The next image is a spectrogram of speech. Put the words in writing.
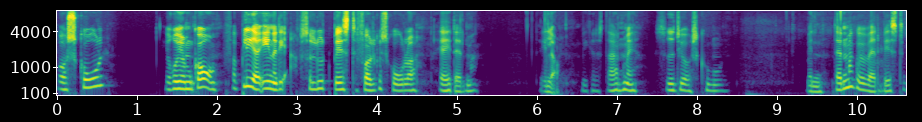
vores skole i Ryumgård forbliver en af de absolut bedste folkeskoler her i Danmark. Eller vi kan starte med Syddjurs Kommune. Men Danmark vil være det bedste.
